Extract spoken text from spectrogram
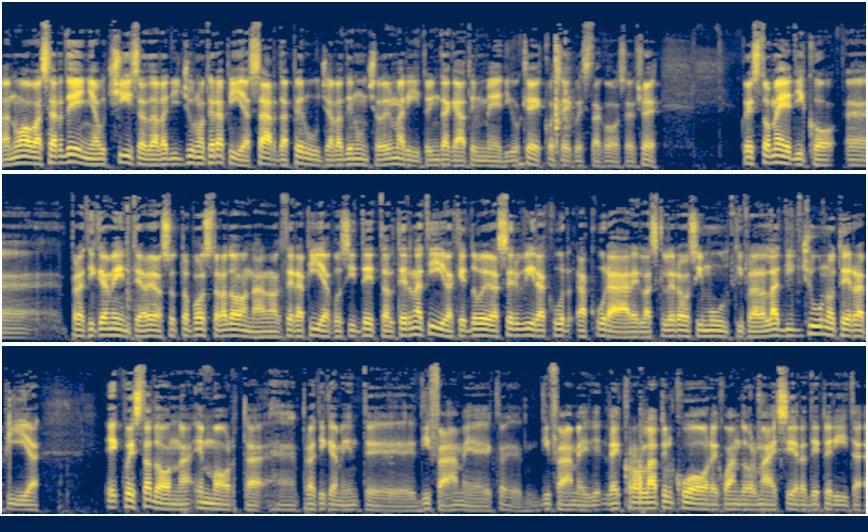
La Nuova Sardegna uccisa dalla digiunoterapia, Sarda Perugia, la denuncia del marito, indagato il medico. Che cos'è questa cosa? Cioè, questo medico eh, praticamente aveva sottoposto la donna a una terapia cosiddetta alternativa che doveva servire a, cur- a curare la sclerosi multipla, la digiunoterapia. E questa donna è morta eh, praticamente di fame, di fame, le è crollato il cuore quando ormai si era deperita.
